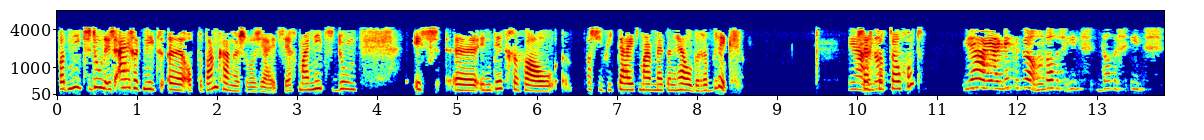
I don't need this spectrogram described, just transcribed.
Want niets doen is eigenlijk niet uh, op de bank hangen zoals jij het zegt. Maar niets doen is uh, in dit geval passiviteit, maar met een heldere blik. Ja, zeg ik dat, dat zo goed? Ja, ja, ik denk het wel. Want dat is iets, dat is iets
